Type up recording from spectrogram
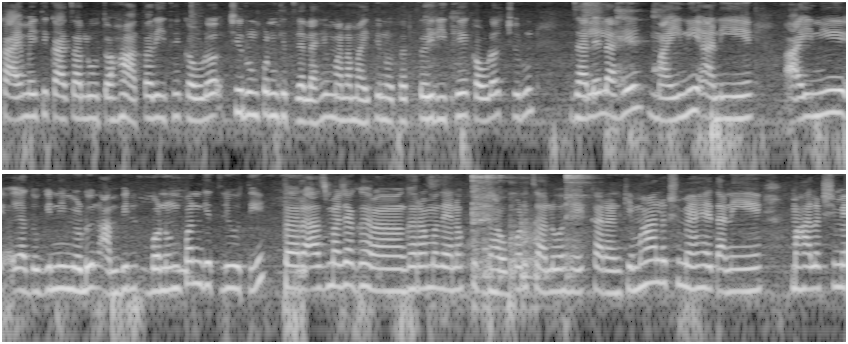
काय माहिती काय चालू होतं. हां तर इथे कवडं चिरून पण घेतलेलं आहे मला माहिती नव्हतं. तर इथे कवडं चिरून झालेलं आहे माईनी आणि आईनी या दोघींनी मिळून आंबील बनवून पण घेतली होती. तर आज माझ्या घ घरामध्ये आहे ना खूप धावपळ चालू आहे. कारण की महालक्ष्मी आहेत आणि महालक्ष्मी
